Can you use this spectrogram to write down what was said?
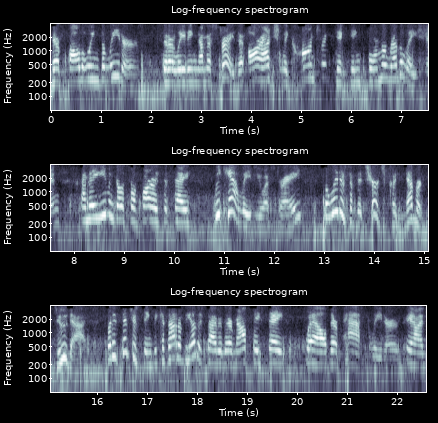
they're following the leaders that are leading them astray, that are actually contradicting former revelation. And they even go so far as to say, we can't lead you astray. The leaders of the church could never do that. But it's interesting because out of the other side of their mouth they say, well, they're past leaders. And,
